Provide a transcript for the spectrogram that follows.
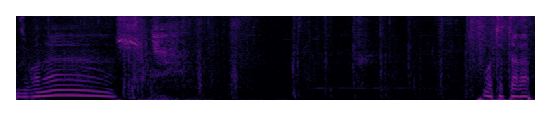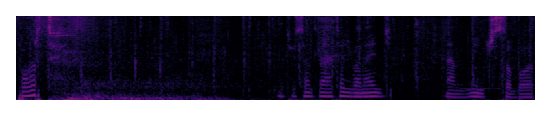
Zuhanás. Ott a teleport. Itt viszont lehet, hogy van egy... Nem, nincs szobor.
